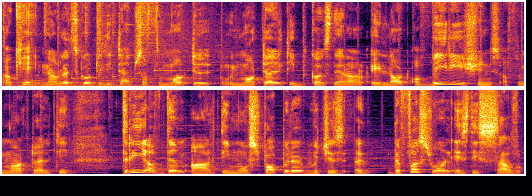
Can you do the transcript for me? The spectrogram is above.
Okay, now let's go to the types of immortal immortality because there are a lot of variations of immortality. Three of them are the most popular, which is uh, the first one is the su-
